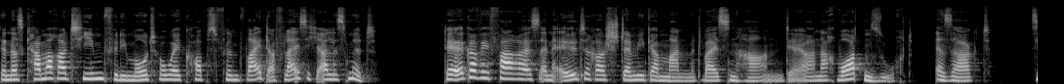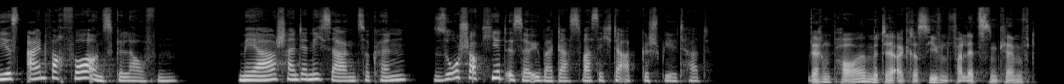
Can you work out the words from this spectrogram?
Denn das Kamerateam für die Motorway Cops filmt weiter fleißig alles mit. Der LKW-Fahrer ist ein älterer, stämmiger Mann mit weißen Haaren, der nach Worten sucht. Er sagt, sie ist einfach vor uns gelaufen. Mehr scheint er nicht sagen zu können, so schockiert ist er über das, was sich da abgespielt hat. Während Paul mit der aggressiven Verletzten kämpft,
